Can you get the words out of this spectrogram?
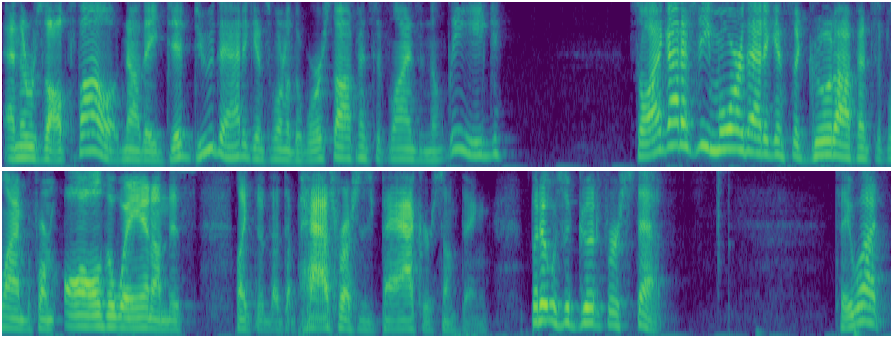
and the results followed. Now, they did do that against one of the worst offensive lines in the league. So I got to see more of that against a good offensive line before I'm all the way in on this, like the, the, the pass rush is back or something. But it was a good first step. Tell you what,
